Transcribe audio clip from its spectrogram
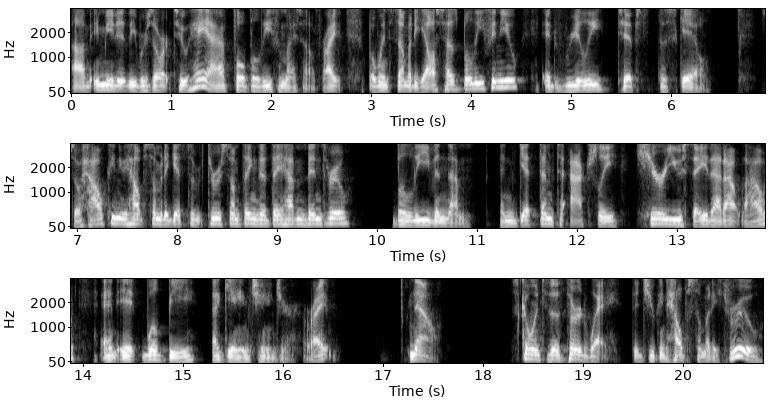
um, immediately resort to, hey, I have full belief in myself, right? But when somebody else has belief in you, it really tips the scale. So, how can you help somebody get through something that they haven't been through? Believe in them and get them to actually hear you say that out loud, and it will be a game changer. All right. Now, let's go into the third way that you can help somebody through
